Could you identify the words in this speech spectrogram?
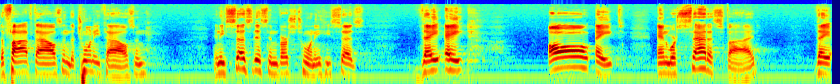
the 5,000, the 20,000, and he says this in verse 20. He says, They ate, all ate, and were satisfied they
